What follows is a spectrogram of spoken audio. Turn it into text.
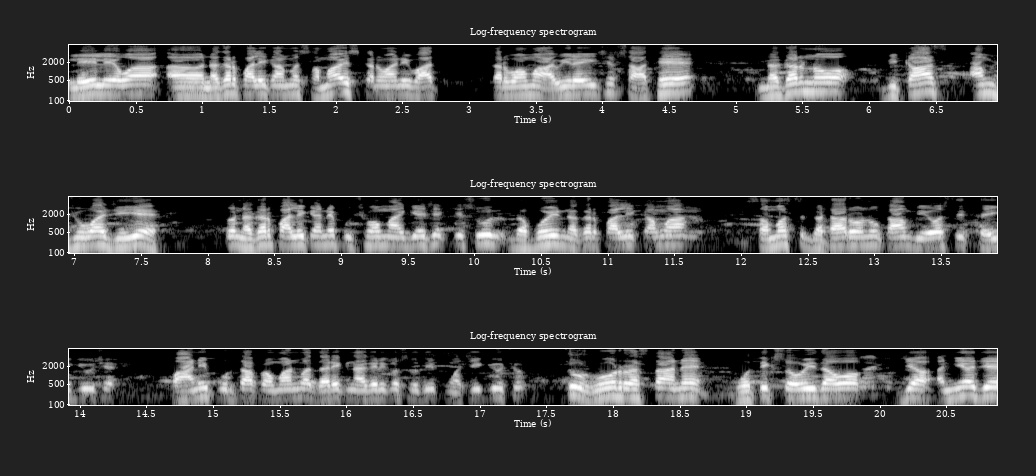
લઈ લેવા નગરપાલિકામાં સમાવેશ કરવાની વાત કરવામાં આવી રહી છે. સાથે નગરનો વિકાસ આમ જોવા જઈએ તો નગરપાલિકાને પૂછવા માંગીએ છીએ કે શું ડભોઈ નગરપાલિકામાં સમસ્ત ગટારોનું કામ વ્યવસ્થિત થઈ ગયું છે? પાણી પૂરતા પ્રમાણમાં દરેક નાગરિકો સુધી પહોંચી ગયું છે. શું રોડ, રસ્તા અને ભૌતિક સુવિધાઓ જે અન્ય જે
